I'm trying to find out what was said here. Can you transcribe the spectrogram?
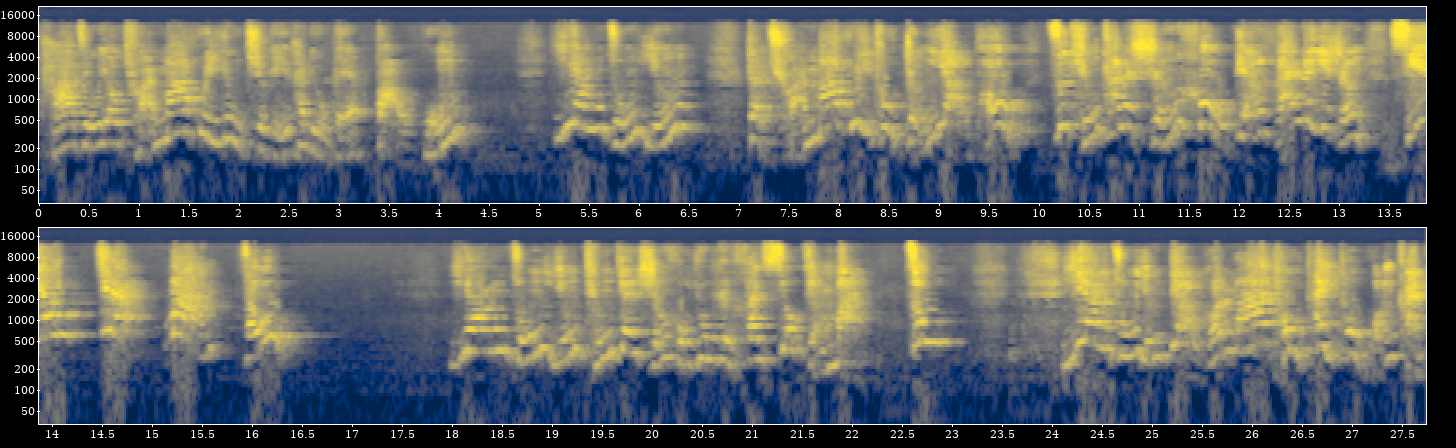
他就要劝马回营去给他刘伯报功。杨宗英这劝马回头正要跑，只听他的身后边喊了一声：“小将慢走！”杨宗英听见身后有人喊：“小将慢走！”杨宗英调转马头，抬头观看，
